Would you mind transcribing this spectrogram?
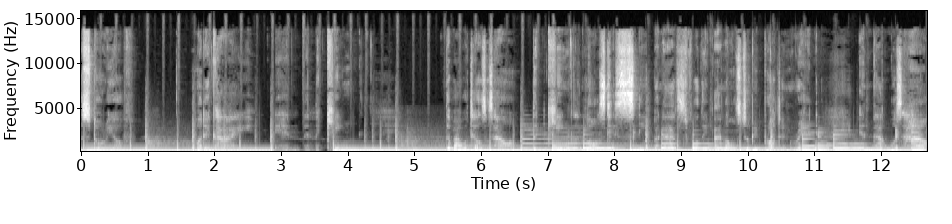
the story of Mordecai and, and the king, the Bible tells us how the king lost his sleep and asked for the annals to be brought and read. And that was how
